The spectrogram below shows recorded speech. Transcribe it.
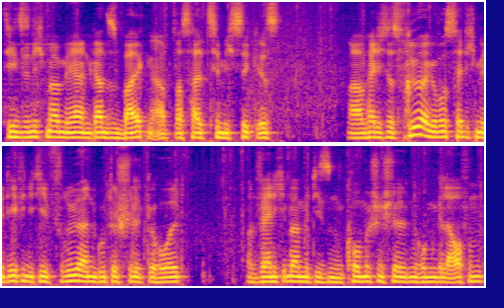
ziehen sie nicht mal mehr einen ganzen Balken ab, was halt ziemlich sick ist. Ähm, hätte ich das früher gewusst, hätte ich mir definitiv früher ein gutes Schild geholt. Und wäre nicht immer mit diesen komischen Schilden rumgelaufen.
